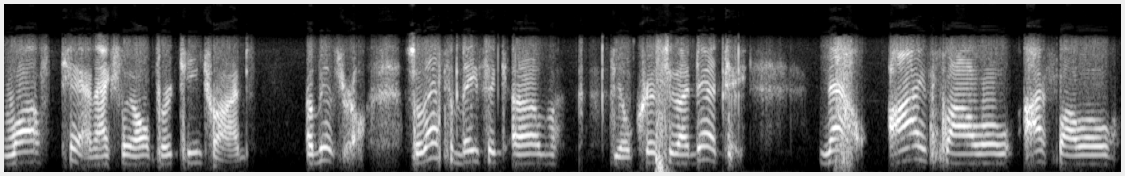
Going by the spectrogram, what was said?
lost ten, actually all thirteen tribes of Israel. So that's the basic of you know Christian identity. Now I follow I follow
